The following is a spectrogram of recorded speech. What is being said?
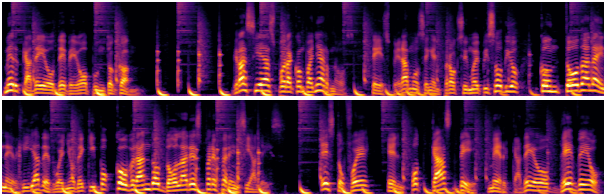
mercadeodbo.com. Gracias por acompañarnos. Te esperamos en el próximo episodio con toda la energía de dueño de equipo cobrando dólares preferenciales. Esto fue el podcast de Mercadeo DBO.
